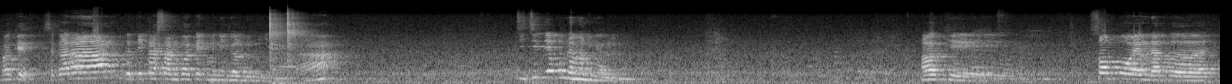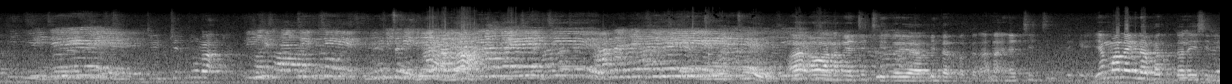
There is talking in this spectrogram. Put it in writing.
Oke, sekarang ketika sang kakek meninggal dunia, cicitnya pun udah meninggal dunia. Oke, sopo yang dapat cicit pula? Cucu. Ah, oh, anaknya cici itu ya, pintar pintar. Anaknya cici. Oke. Yang mana yang dapat dari sini?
